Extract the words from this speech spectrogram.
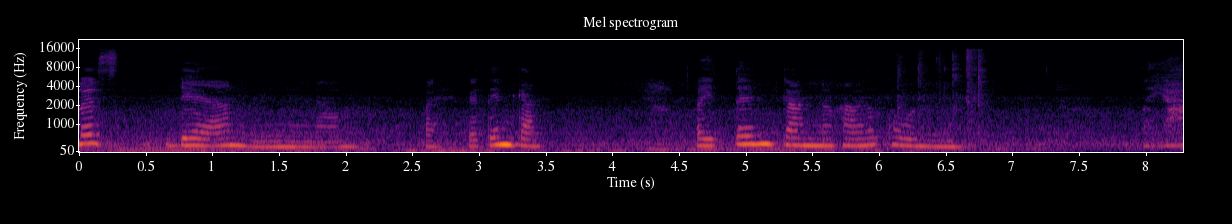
let's dance นะไป ไปเต้น กัน ไปเต้นกันนะคะทุกคนอายา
